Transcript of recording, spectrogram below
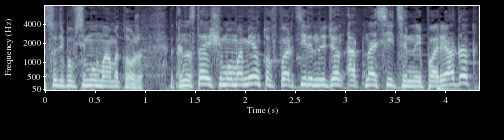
судя по всему, мама тоже. К настоящему моменту в квартире наведен относительный порядок,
